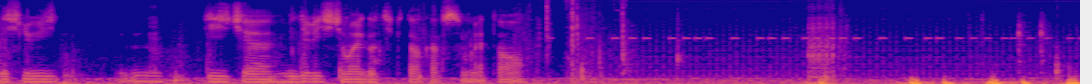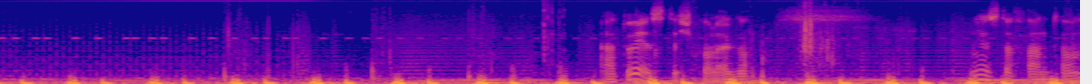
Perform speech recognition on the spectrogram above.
Jeśli wi- widzicie, widzieliście mojego TikToka w sumie to A tu jesteś kolego. Jest to fantom.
